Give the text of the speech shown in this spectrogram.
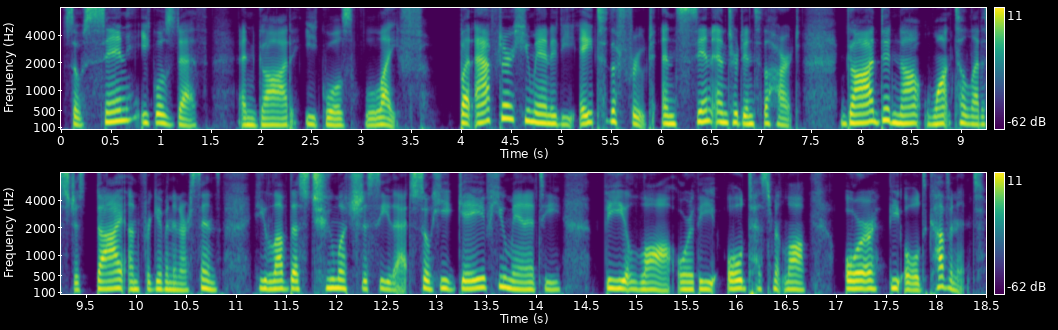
So sin equals death, and God equals life. But after humanity ate the fruit and sin entered into the heart, God did not want to let us just die unforgiven in our sins. He loved us too much to see that. So he gave humanity the law or the Old Testament law or the Old Covenant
